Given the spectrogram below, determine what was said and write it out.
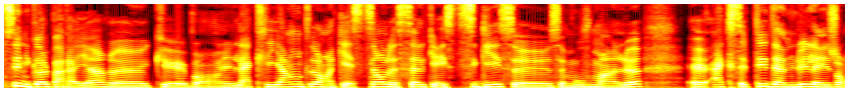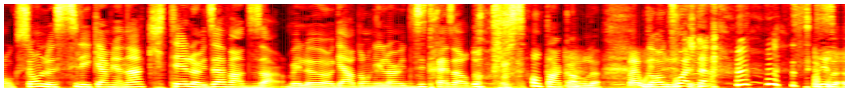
Tu sais, Nicole, par ailleurs, euh, que bon, la cliente là, en question, là, celle qui a instigé ce, ce mouvement-là, euh, accepté d'annuler l'injonction là, si les camionneurs quittaient lundi avant 10 heures. Mais là, regarde, on est lundi 13h12, ils sont encore là. Ben oui, Donc voilà. C'est sûr.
